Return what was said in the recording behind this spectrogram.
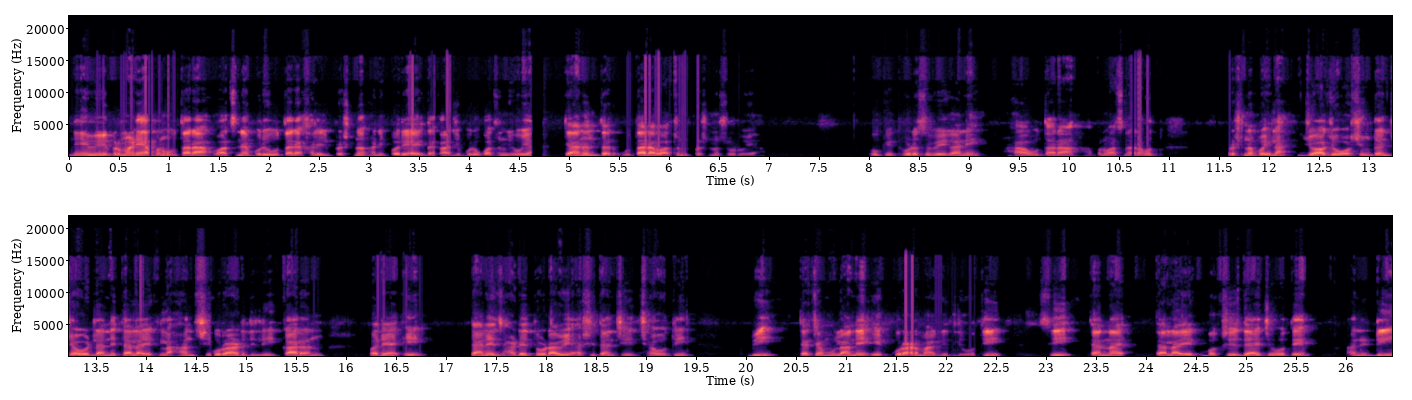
नेहमीप्रमाणे आपण उतारा वाचण्यापूर्वी उतार्याखालील प्रश्न आणि पर्याय एकदा काळजीपूर्वक वाचून घेऊया. त्यानंतर उतारा वाचून प्रश्न सोडूया ओके थोडस वेगाने हा उतारा आपण वाचणार आहोत. प्रश्न पहिला जॉर्ज वॉशिंग्टनच्या वडिलांनी त्याला एक लहानशी कुऱ्हाड दिली कारण पर्याय ए त्याने झाडे तोडावी अशी त्यांची इच्छा होती. बी त्याच्या मुलाने एक कुऱ्हाड मागितली होती. सी त्यांना त्याला एक बक्षीस द्यायचे होते आणि डी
